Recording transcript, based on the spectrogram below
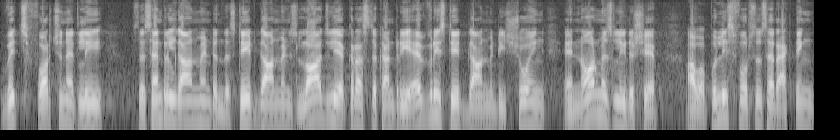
which fortunately the central government and the state governments largely across the country, every state government is showing enormous leadership. Our police forces are acting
